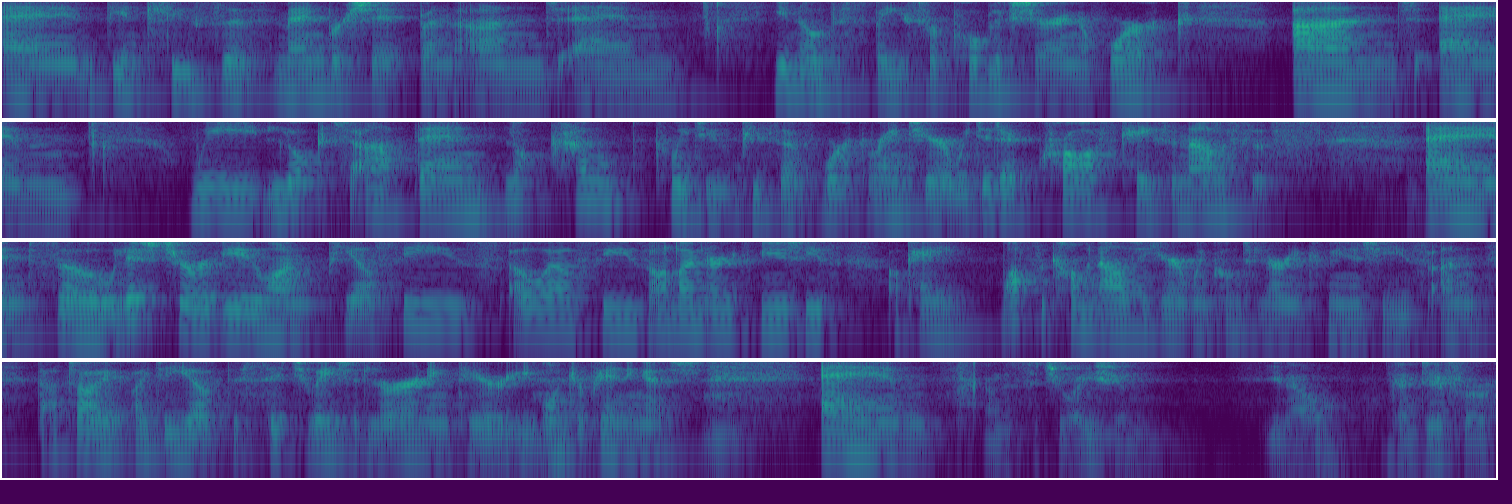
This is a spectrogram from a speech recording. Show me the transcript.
um, the inclusive membership and, and um, you know, the space for public sharing of work. And um, we looked at then, look, can, can we do a piece of work around here? We did a cross case analysis um, so literature review on PLCs, OLCs, online learning communities. Okay, what's the commonality here when it comes to learning communities? And that idea of the situated learning theory mm. underpinning it. Mm. Um, and the situation, you know, can differ.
